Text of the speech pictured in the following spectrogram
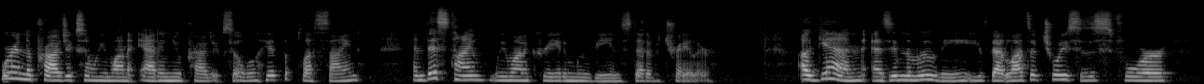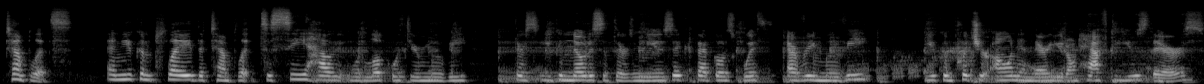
We're in the projects and we want to add a new project. So we'll hit the plus sign. And this time we want to create a movie instead of a trailer. Again, as in the movie, you've got lots of choices for templates and you can play the template to see how it would look with your movie. There's you can notice that there's music that goes with every movie. You can put your own in there. You don't have to use theirs.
